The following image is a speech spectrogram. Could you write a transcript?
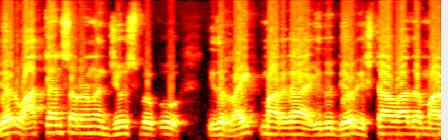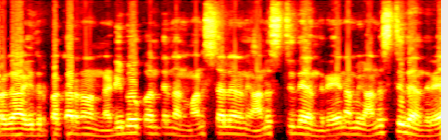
ದೇವ್ರ ವಾಕ್ಯಾನ್ಸರ ನಾನು ಜೀವಿಸ್ಬೇಕು, ಇದು ರೈಟ್ ಮಾರ್ಗ, ಇದು ದೇವ್ರಿಗೆ ಇಷ್ಟವಾದ ಮಾರ್ಗ, ಇದ್ರ ಪ್ರಕಾರ ನಾನು ನಡಿಬೇಕು ಅಂತ ನನ್ನ ಮನಸ್ಸಲ್ಲೇ ನನಗೆ ಅನಿಸ್ತಿದೆ ಅಂದ್ರೆ, ನಮಗೆ ಅನಿಸ್ತಿದೆ ಅಂದ್ರೆ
